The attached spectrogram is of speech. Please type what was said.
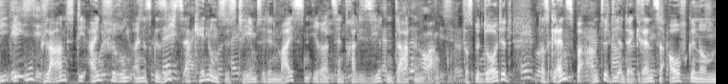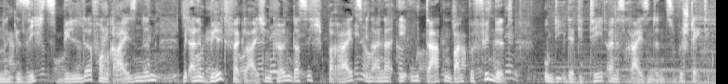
Die EU plant die Einführung eines Gesichtserkennungssystems in den meisten ihrer zentralisierten Datenbanken. Das bedeutet, dass Grenzbeamte die an der Grenze aufgenommenen Gesichtsbilder von Reisenden mit einem Bild vergleichen können, das sich bereits in einer EU-Datenbank befindet, um die Identität eines Reisenden zu bestätigen.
